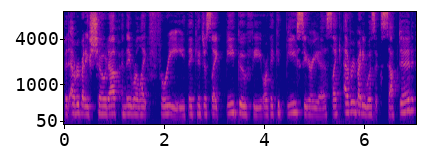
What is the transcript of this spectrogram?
but everybody showed up and they were like free. They could just like be goofy or they could be serious. Like everybody was accepted,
